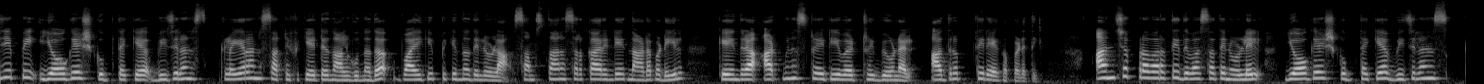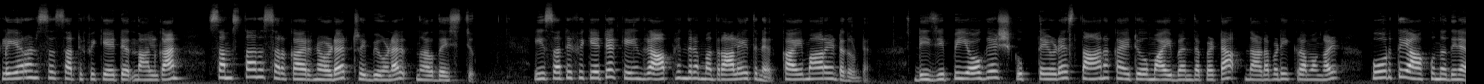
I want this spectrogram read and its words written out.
ജി പി യോഗേഷ് ഗുപ്തയ്ക്ക് വിജിലൻസ് ക്ലിയറൻസ് സർട്ടിഫിക്കറ്റ് നൽകുന്നത് വൈകിപ്പിക്കുന്നതിലുള്ള സംസ്ഥാന സർക്കാരിന്റെ നടപടിയിൽ കേന്ദ്ര അഡ്മിനിസ്ട്രേറ്റീവ് ട്രിബ്യൂണൽ അതൃപ്തി രേഖപ്പെടുത്തി. അഞ്ച് പ്രവൃത്തി ദിവസത്തിനുള്ളിൽ യോഗേഷ് ഗുപ്തയ്ക്ക് വിജിലൻസ് ക്ലിയറൻസ് സർട്ടിഫിക്കറ്റ് നൽകാൻ സംസ്ഥാന സർക്കാരിനോട് ട്രിബ്യൂണൽ നിർദ്ദേശിച്ചു. ഈ സർട്ടിഫിക്കറ്റ് കേന്ദ്ര ആഭ്യന്തര മന്ത്രാലയത്തിന് കൈമാറേണ്ടതുണ്ട്. ഡി ജി പി യോഗേഷ് ഗുപ്തയുടെ സ്ഥാനക്കയറ്റവുമായി ബന്ധപ്പെട്ട നടപടിക്രമങ്ങൾ പൂർത്തിയാക്കുന്നതിന്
